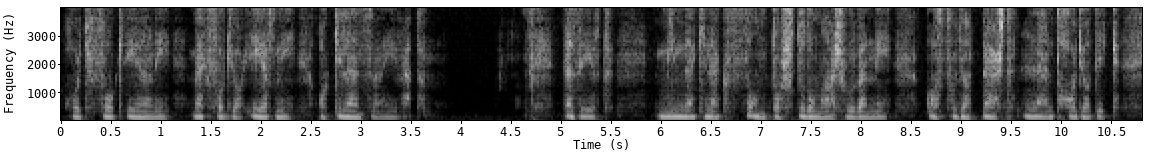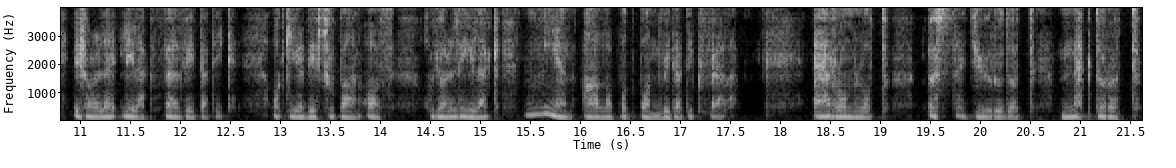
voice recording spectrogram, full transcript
hogy fog élni, meg fogja érni a 90 évet. Ezért mindenkinek fontos tudomásul venni azt, hogy a test lent hagyatik, és a lélek felvétetik. A kérdés csupán az, hogy a lélek milyen állapotban vitetik fel. Elromlott, összegyűrődött, megtörött,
